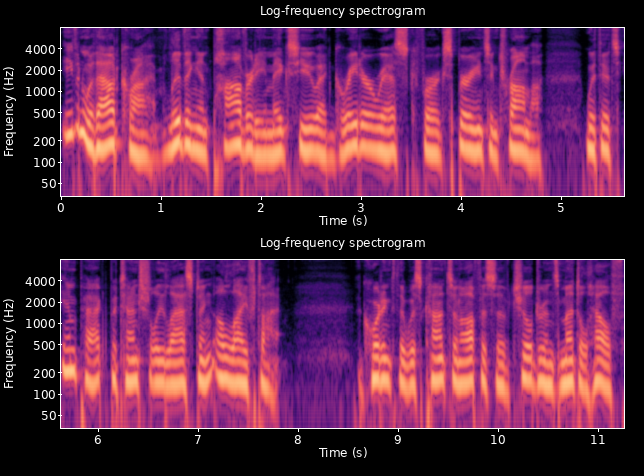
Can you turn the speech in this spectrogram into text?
Even without crime, living in poverty makes you at greater risk for experiencing trauma, with its impact potentially lasting a lifetime. According to the Wisconsin Office of Children's Mental Health,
